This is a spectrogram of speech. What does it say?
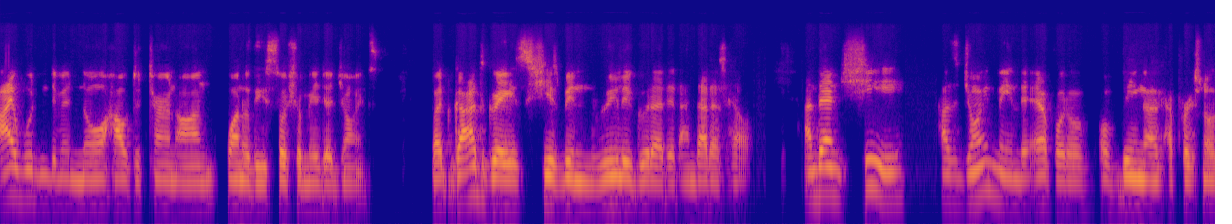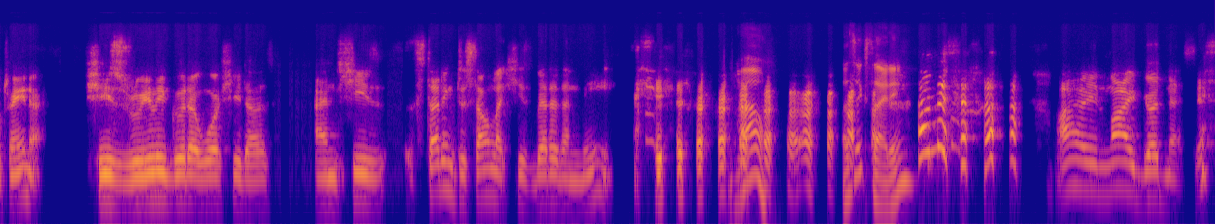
I wouldn't even know how to turn on one of these social media joints. But God's grace, she's been really good at it, and that has helped. And then she has joined me in the airport of, of being a, a personal trainer. She's really good at what she does, and she's starting to sound like she's better than me. wow, that's exciting. I mean, my goodness. it's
